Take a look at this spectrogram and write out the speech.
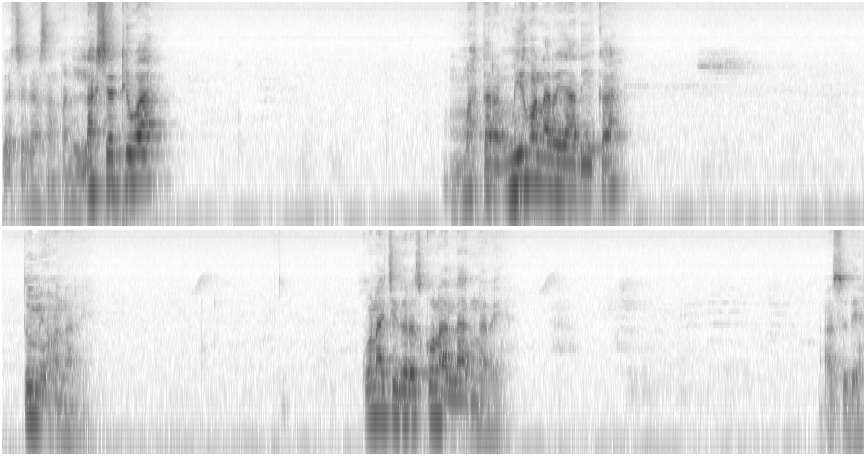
कसं का सांग? पण लक्षात ठेवा. म्हातारा मी होणार आहे आधी का? तुम्ही होणार आहे. कोणाची गरज कोणाला लागणार आहे? असू द्या.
